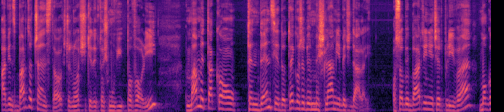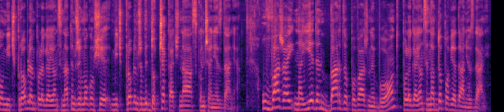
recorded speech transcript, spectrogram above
A więc bardzo często, w szczególności kiedy ktoś mówi powoli, mamy taką tendencję do tego, żeby myślami być dalej. Osoby bardziej niecierpliwe mogą mieć problem polegający na tym, że mogą się mieć problem, żeby doczekać na skończenie zdania. Uważaj na jeden bardzo poważny błąd polegający na dopowiadaniu zdań.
